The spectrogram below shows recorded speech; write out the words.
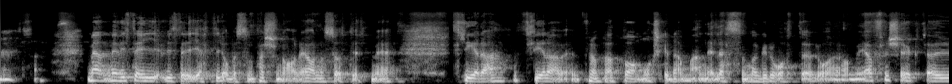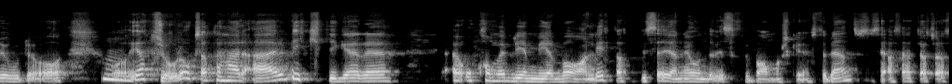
Mm. Men, men visst, är visst är det jättejobbigt som personal. Jag har nog suttit med flera, flera framförallt barnmorskor där man är ledsen och gråter. Och, ja, men jag försökte, jag gjorde. Och, mm. och jag tror också att det här är viktigare och kommer bli mer vanligt. Att det säger när jag undervisar för barnmorskestudenter, så säger jag att jag tror att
